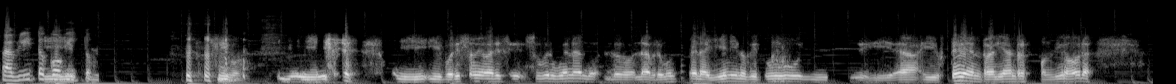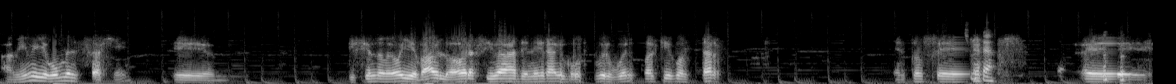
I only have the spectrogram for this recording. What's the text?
Pablito Y- Cobito. Sí, y, y, y por eso me parece súper buena lo- lo- la pregunta de la Jenny, lo que tú y, y- ah, ustedes en realidad han respondido ahora. A mí me llegó un mensaje eh, diciéndome, oye Pablo, ahora sí vas a tener algo súper bueno para que contar. Entonces, eh,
